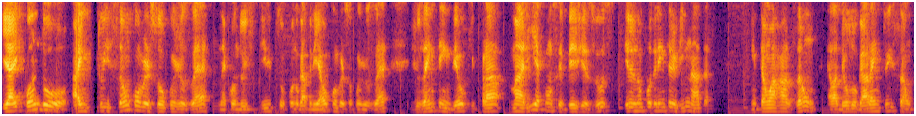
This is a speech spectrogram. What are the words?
E aí quando a intuição conversou com José, né, quando o espírito, quando Gabriel conversou com José, José entendeu que para Maria conceber Jesus, ele não poderia intervir em nada. Então a razão, ela deu lugar à intuição.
